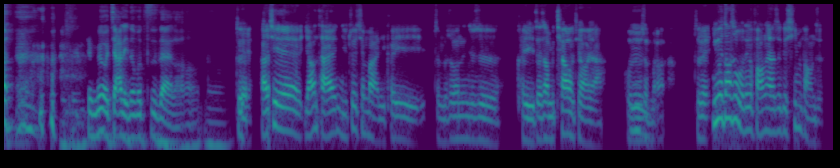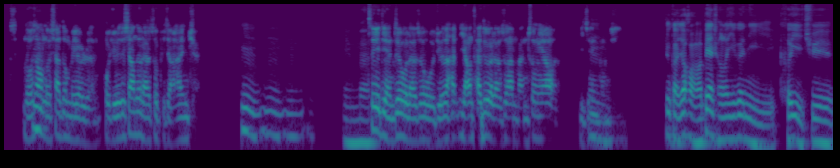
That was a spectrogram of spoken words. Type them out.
就没有家里那么自在了哈，嗯对，而且阳台你最起码你可以怎么说呢？就是可以在上面跳跳呀，或者什嗯么之类。因为当时我那个房子还是个新房子，楼上嗯楼下都没有人，我觉得相对来说比较安全。嗯嗯嗯，明白，这一点对我来说，我觉得还阳台对我来说还蛮重要的一件东嗯。西。就感觉好像变成了一个你可以去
